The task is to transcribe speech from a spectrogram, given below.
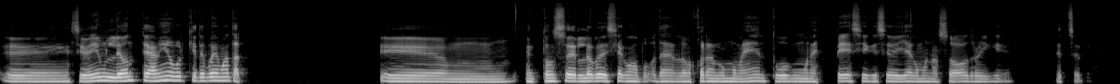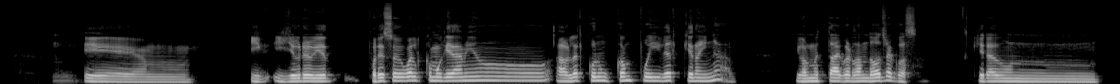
si veis un león te da miedo porque te puede matar. entonces el loco decía como, a lo mejor en algún momento hubo como una especie que se veía como nosotros y que etc. Mm. Em, y, yo creo que por eso igual como que da miedo hablar con un compu y ver que no hay nada. Igual me estaba acordando de otra cosa, que era de un,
